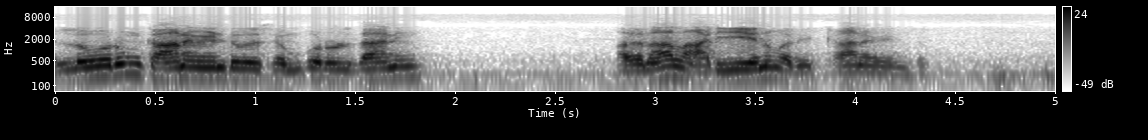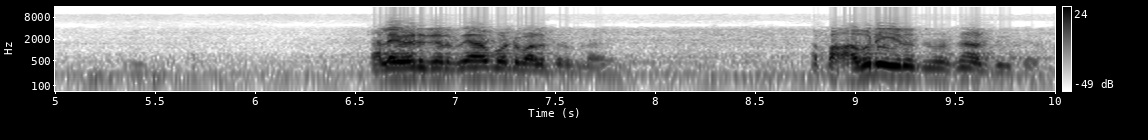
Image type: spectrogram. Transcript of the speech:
எல்லோரும் காண வேண்டியது செம்பொருள் தானே. அதனால் அடியேனும் அதை காண வேண்டும். தலைவருக்கிறதுக்காக போட்டு வளர்த்துக்கூடாது அப்ப அவரு இருபத்தி வருஷம் நடத்திக்கிட்டார்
